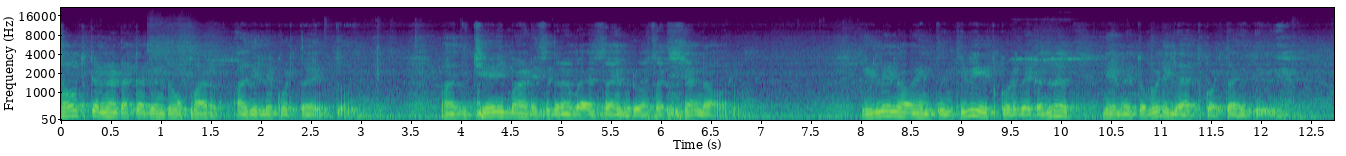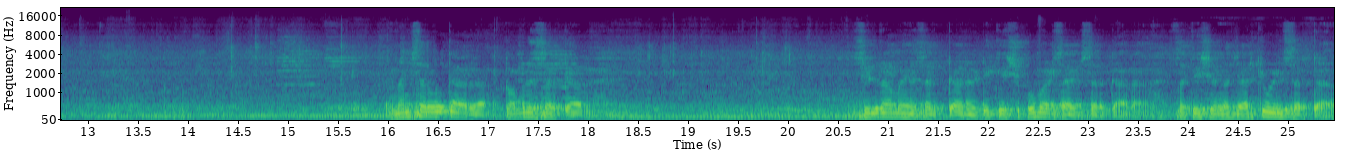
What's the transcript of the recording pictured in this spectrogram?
ಸೌತ್ ಕರ್ನಾಟಕದಿಂದ ಉಪಹಾರ ಅದಿಲ್ಲೇ ಕೊಡ್ತಾ ಇತ್ತು. ಅದು ಚೇಂಜ್ ಮಾಡಿ ಸಿದ್ದರಾಮಯ್ಯ ಸಾಹೇಬರು, ಸತೀಶಣ್ಣ ಅವರು. ಇಲ್ಲೇ ನಾವು ಏನು ತಿಂತೀವಿ? ಇದು ಕೊಡಬೇಕಂದ್ರೆ ನಿರ್ಣಯ ತೊಗೊಂಡು ಇಲ್ಲಿ ಅದು ಕೊಡ್ತಾ ಇದ್ದೀವಿ. ನಮ್ಮ ಸರ್ಕಾರ ಕಾಂಗ್ರೆಸ್ ಸರ್ಕಾರ. ಸಿದ್ದರಾಮಯ್ಯ ಸರ್ಕಾರ ಡಿ ಕೆ ಶಿವಕುಮಾರ್ ಸಾಹೇಬ್ ಸರ್ಕಾರ ಸತೀಶಣ್ಣ ಜಾರಕಿಹೊಳಿ ಸರ್ಕಾರ.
